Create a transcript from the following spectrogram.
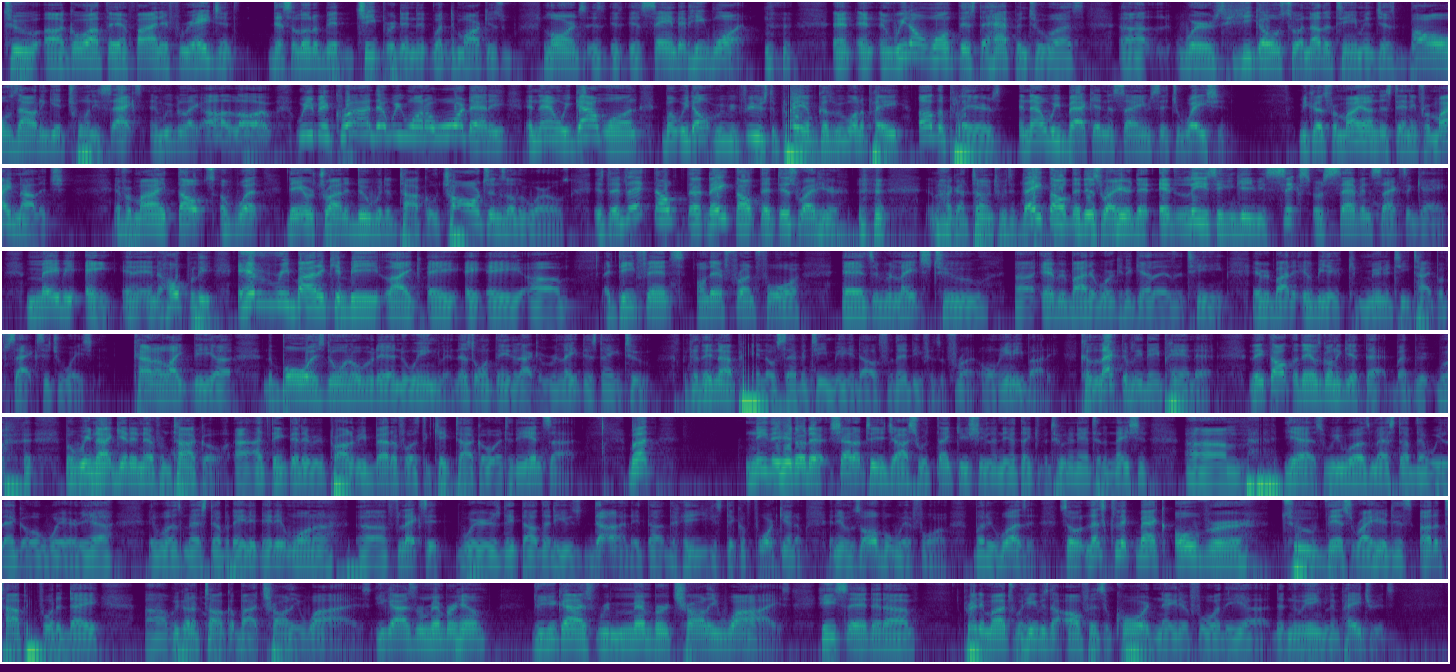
to uh, go out there and find a free agent that's a little bit cheaper than what Demarcus Lawrence is, is, is saying that he want. and, and and we don't want this to happen to us, uh, where he goes to another team and just balls out and get 20 sacks. And we be like, oh, Lord, we've been crying that we want a war daddy. And now we got one, but we don't, we refuse to pay him because we want to pay other players. And now we back in the same situation. Because from my understanding, from my knowledge, and from my thoughts of what they were trying to do with the Taco Charltons of the world is that they thought that they thought that this right here, I got tongue twisted. They thought that this right here that at least he can give you six or seven sacks a game, maybe eight, and and hopefully everybody can be like a a a um a defense on their front four as it relates to uh, everybody working together as a team. Everybody, it would be a community type of sack situation kind of like the uh, the boys doing over there in New England. That's the one thing that I can relate this thing to. because they're not paying no $17 million for their defensive front on anybody. Collectively, they paying that. They thought that they was going to get that, but but we're not getting that from Taco. I think that it would probably be better for us to kick Taco into the inside. But neither here nor there. Shout out to you, Joshua. Thank you, Sheila Neal. Thank you for tuning in to the nation. Um, yes, we was messed up that we let go of Ware. Yeah, it was messed up, but they did they didn't want to uh, flex it. Whereas they thought that he was done. They thought that hey, you could stick a fork in him and it was over with for him, but it wasn't. So let's click back over to this right here, this other topic for today. Uh, we're gonna talk about Charlie Weis. You guys remember him? Do you guys remember Charlie Weis? He said that uh, pretty much when he was the offensive coordinator for the uh, the New England Patriots,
